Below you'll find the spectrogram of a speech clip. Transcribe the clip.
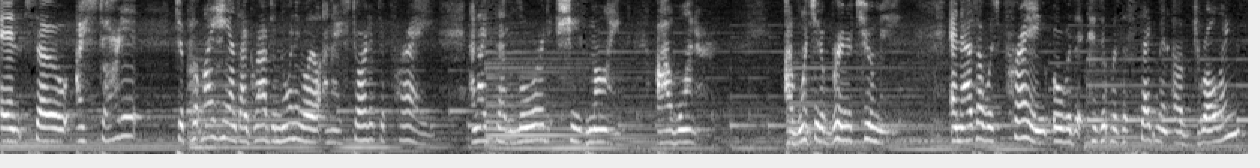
And so I started to put my hands, I grabbed anointing oil and I started to pray. And I said, Lord, she's mine. I want her. I want you to bring her to me. And as I was praying over the, because it was a segment of drawings,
